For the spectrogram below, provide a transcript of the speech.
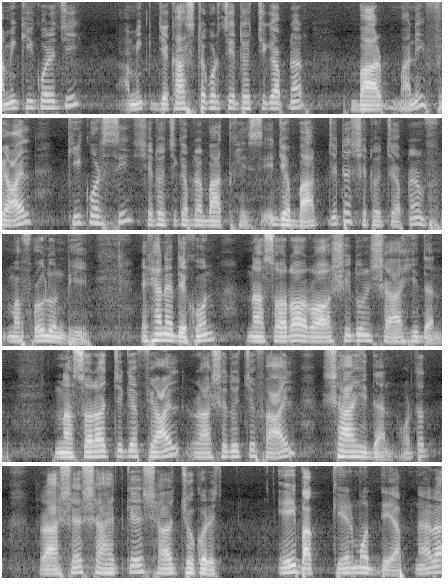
আমি কি করেছি, আমি যে কাজটা করছি, এটা হচ্ছে কি আপনার বার মানে ফয়েল কি করছি, সেটা হচ্ছে কি আপনার ভাত খেয়েছি এই যে বাত যেটা, সেটা হচ্ছে আপনার মাফউলুন বিহি। এখানে দেখুন নাসর রশিদুন শাহিদান। নাসরা হচ্ছে গিয়ে ফাইল রাশেদ হচ্ছে ফাইল, শাহিদান। অর্থাৎ রাশেদ শাহিদকে সাহায্য করেছে। এই বাক্যের মধ্যে আপনারা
